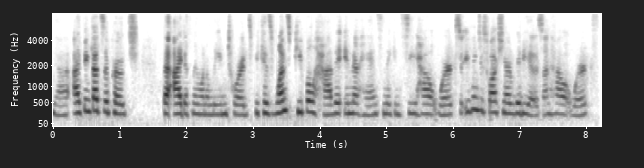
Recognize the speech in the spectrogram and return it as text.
Yeah, I think that's the approach that I definitely want to lean towards because once people have it in their hands and they can see how it works, or even just watching our videos on how it works,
